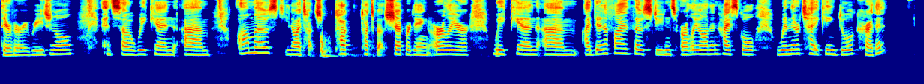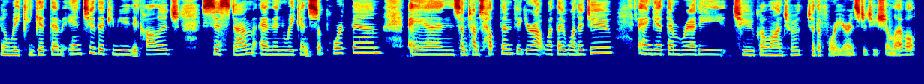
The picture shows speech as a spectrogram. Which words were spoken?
they're very regional. And so we can, um, almost, you know, I talked, talk, talked about shepherding earlier. We can, um, identify those students early on in high school when they're taking dual credit and we can get them into the community college system and then we can support them and sometimes help them figure out what they want to do and get them ready to go on to, to the four-year institution level.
